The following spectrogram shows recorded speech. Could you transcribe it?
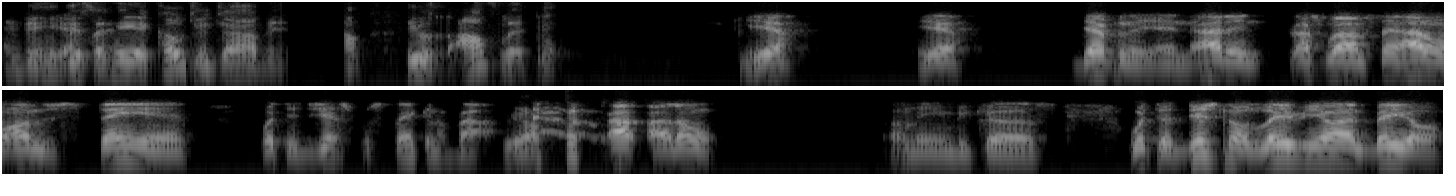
and then he Yeah. gets a head coaching job, and he was awful at that. Yeah, yeah, definitely. And I didn't. That's what I'm saying. I don't understand what the Jets was thinking about. Yeah, I, I don't. I mean, because with the additional Le'Veon Bell,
